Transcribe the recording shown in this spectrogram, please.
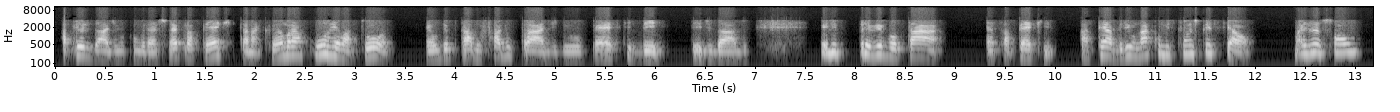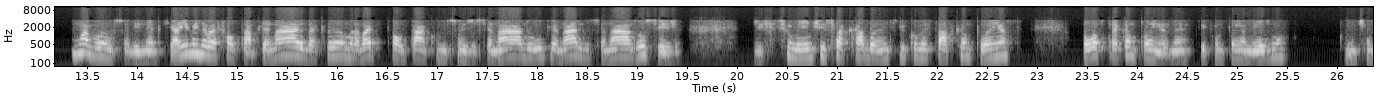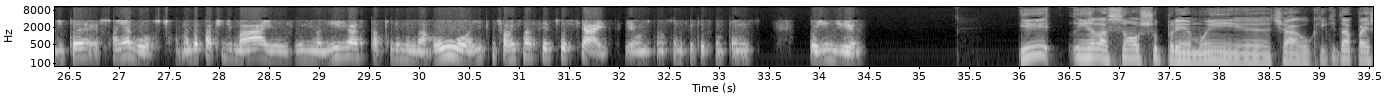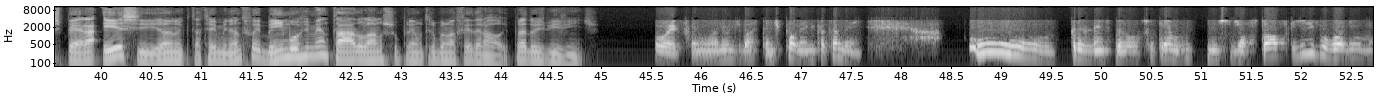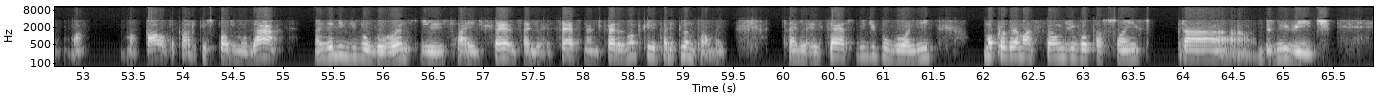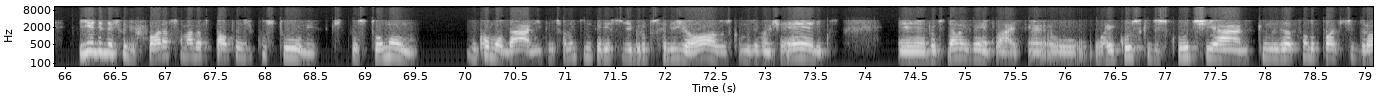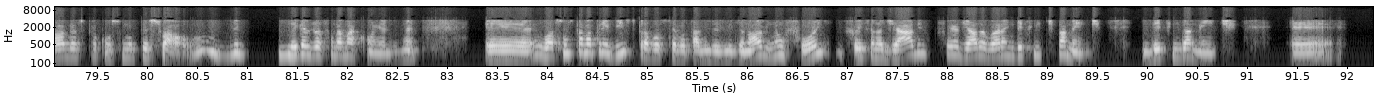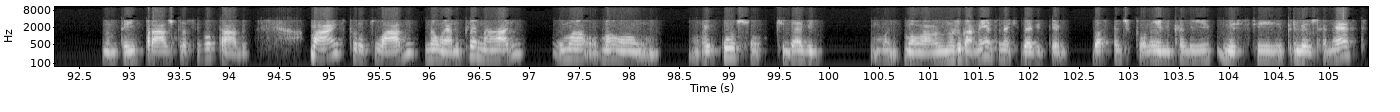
A prioridade no Congresso é para a PEC, que está na Câmara. O relator é o deputado Fábio Prade, do PSB, P de dado. Ele prevê votar essa PEC até abril na comissão especial. Mas é só um, um, avanço ali, né? Porque aí ainda vai faltar plenário da Câmara, vai faltar comissões do Senado, o plenário do Senado, ou seja, dificilmente isso acaba antes de começar as campanhas ou as pré-campanhas, né? Porque campanha mesmo, como tinha dito, é só em agosto. Mas a partir de maio, junho ali, já está todo mundo na rua, aí, principalmente nas redes sociais, que é onde estão sendo feitas as campanhas hoje em dia. E em relação ao Supremo, hein, eh, Tiago, o que, que dá para esperar? Esse ano que está terminando foi bem movimentado lá no Supremo Tribunal Federal. E para 2020? Foi, foi um ano de bastante polêmica também. O presidente do Supremo, ministro Dias Toffoli, ele divulgou ali uma, uma, pauta, claro que isso pode mudar, mas ele divulgou antes de sair de férias, sair do recesso, né, de férias não porque ele está de plantão, mas sair do recesso, ele divulgou ali uma programação de votações para 2020. E ele deixou de fora as chamadas pautas de costume, que costumam incomodar ali, principalmente os interesses de grupos religiosos, como os evangélicos. É, vou te dar um exemplo, ah, é, o, o, recurso que discute a descriminalização do porte de drogas para o consumo pessoal, legalização da maconha, né? É, o assunto estava previsto para você votar em 2019, não foi, foi sendo adiado e foi adiado agora indefinitivamente, indefinidamente. É, não tem prazo para ser votado. Mas, por outro lado, não é no plenário, uma, uma, um, um, recurso que deve, uma, um julgamento né, que deve ter bastante polêmica ali nesse primeiro semestre,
